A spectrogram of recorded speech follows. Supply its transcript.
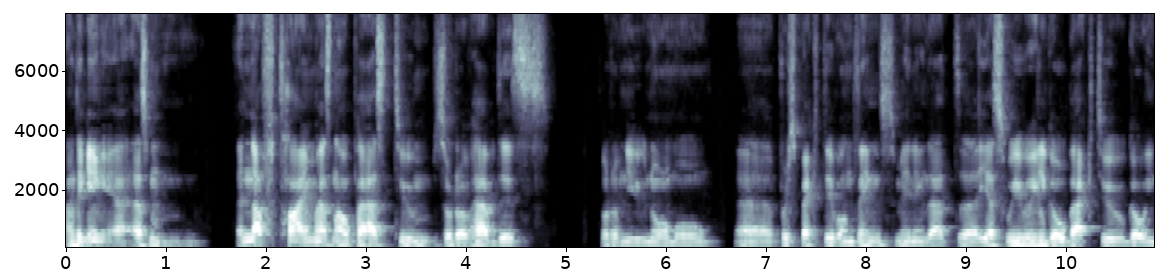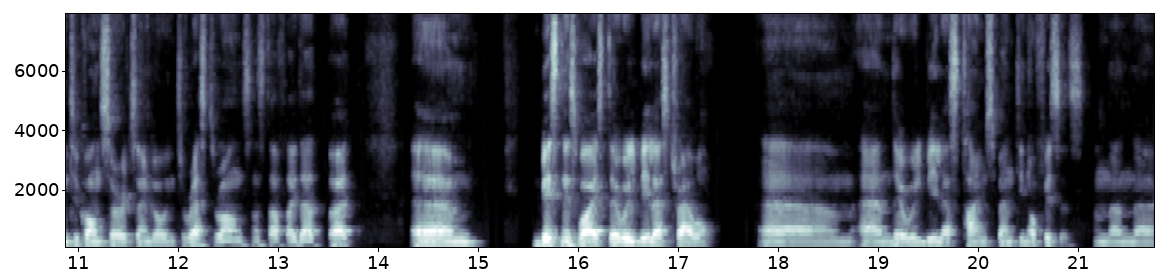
I'm thinking as m- enough time has now passed to sort of have this sort of new normal uh, perspective on things, meaning that uh, yes, we will go back to going to concerts and going to restaurants and stuff like that, but um, business-wise, there will be less travel, um, and there will be less time spent in offices, and then uh,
